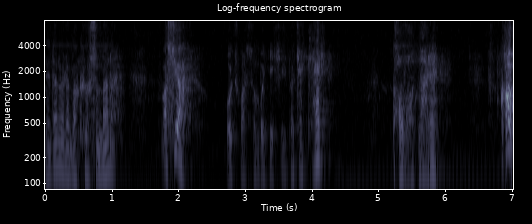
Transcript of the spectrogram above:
Neden öyle bakıyorsun bana? Vasya. Uçmasın bu yeşil böcekler. Kov onları. Kov.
